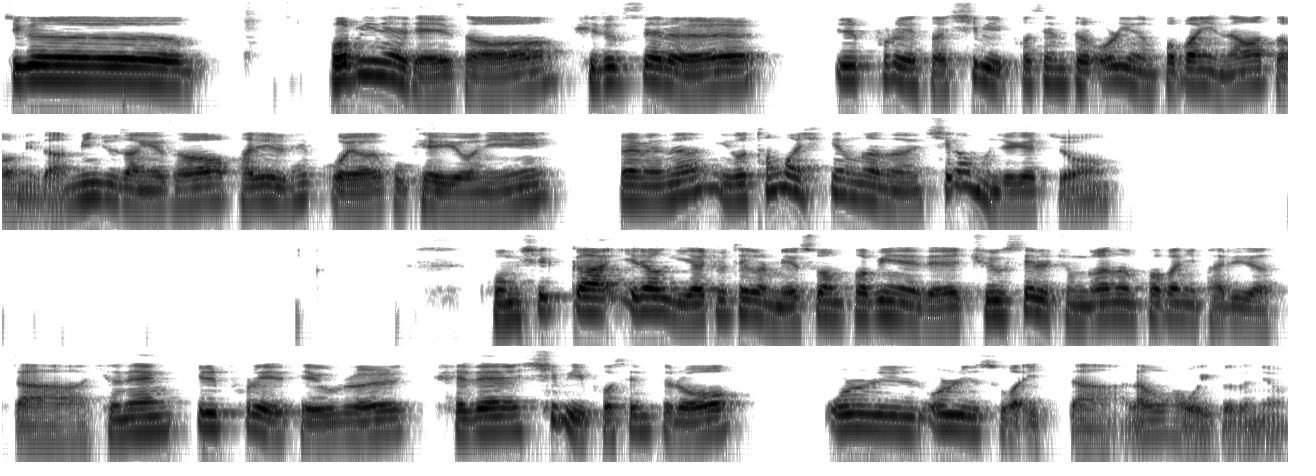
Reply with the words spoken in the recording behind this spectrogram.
지금 법인에 대해서 취득세를 1%에서 12%를 올리는 법안이 나왔다고 합니다. 민주당에서 발의를 했고요. 국회의원이. 그러면은 이거 통과시키는 거는 시간 문제겠죠. 공시가 1억 이하 주택을 매수한 법인에 대해 취득세를 중과하는 법안이 발의되었다. 현행 1%의 세율을 최대 12%로 올릴, 올릴 수가 있다. 라고 하고 있거든요.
